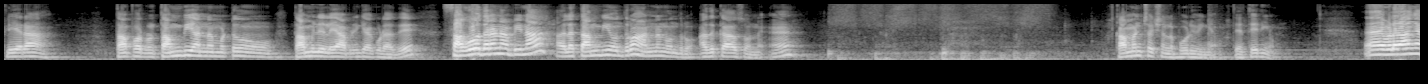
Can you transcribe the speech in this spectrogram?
கிளியரா தான் தம்பி அண்ணன் மட்டும் தமிழ் இல்லையா அப்படின்னு கேட்கக்கூடாது. சகோதரன் அப்படின்னா அதில் தம்பி வந்துடும் அண்ணன் வந்துடும் அதுக்காக சொன்னேன். கமெண்ட் செக்ஷனில் போடுவீங்க. தெரியும். இவ்வளோதாங்க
